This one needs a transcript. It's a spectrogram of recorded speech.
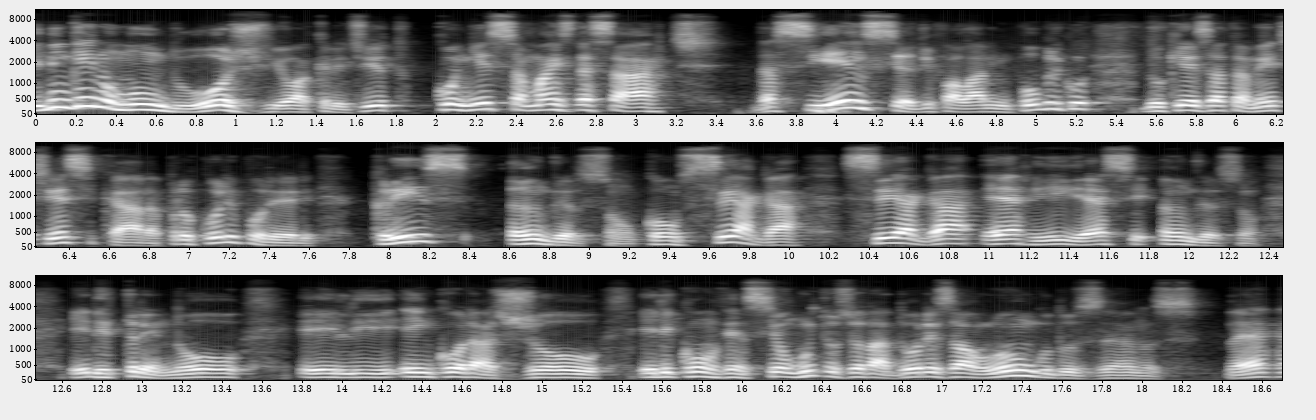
E ninguém no mundo hoje, eu acredito, conheça mais dessa arte da ciência de falar em público do que exatamente esse cara. Procure por ele. Chris Anderson, com CH, C-H-R-I-S Anderson. Ele treinou, ele encorajou, ele convenceu muitos oradores ao longo dos anos, né?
